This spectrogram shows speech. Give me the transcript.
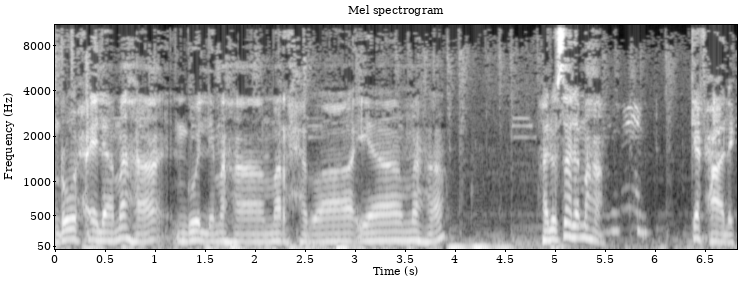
نروح إلى مها. نقول لمها مرحبا يا مها. هلا وسهلا مها. كيف حالك؟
